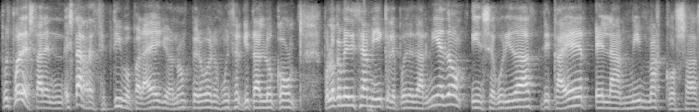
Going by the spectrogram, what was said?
pues puede estar, en, estar receptivo para ello, ¿no? Pero bueno, muy cerquita el loco, por lo que me dice a mí que le puede dar miedo, inseguridad de caer en las mismas cosas.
